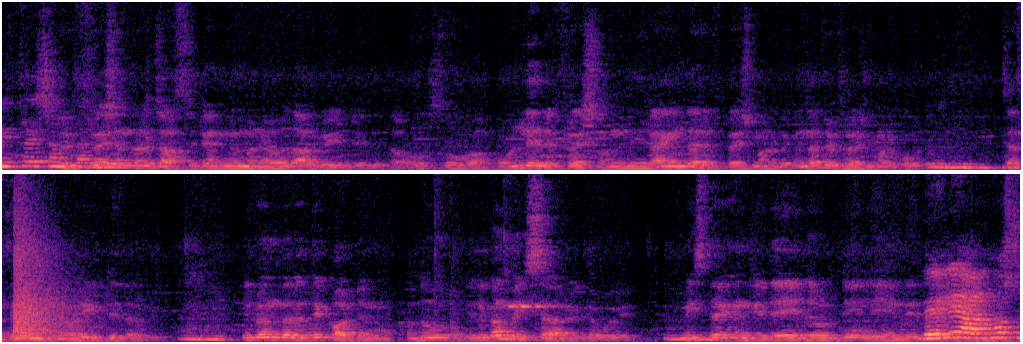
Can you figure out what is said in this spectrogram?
ರಿಫ್ರೆಶ್ ಅಂತ ರಿಫ್ರೆಶ್ ಅಂದ್ರೆ ಜಾಸ್ತಿ ಟೈಮ್ ನೀವು ಮನೆಯೊಳಗೆ ಆರ್ವಿ ಇಟ್ಟಿರ್ತಾವು. ಸೊ ಓನ್ಲಿ ರಿಫ್ರೆಶ್ ಒಂದು ನೀರಾಗಿಂದ ರಿಫ್ರೆಶ್ ಮಾಡ್ಬೇಕಂದ್ರೆ ರಿಫ್ರೆಶ್ ಮಾಡ್ಕೋಬಹುದು ಜಾಸ್ತಿ ಟೈಮ್ ಮನೆಯೊಳಗೆ ಇಟ್ಟಿದ್ದಾರೆ. ಇಲ್ಲೊಂದು ಬರುತ್ತೆ ಕಾಟನ್ ಅದು ಇಲ್ಲಿಗ ಮಿಕ್ಸ್ ಆಗಿ ತಗೋರಿ. ಮಿಕ್ಸ್ ದಾಗ ಹೆಂಗಿದೆ? ಇದು ಡೈಲಿ ಏನಿದೆ ಡೈಲಿ ಆಲ್ಮೋಸ್ಟ್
